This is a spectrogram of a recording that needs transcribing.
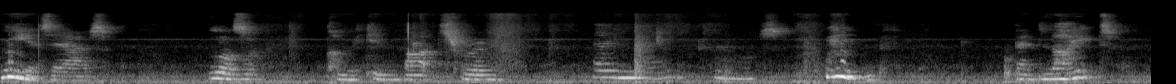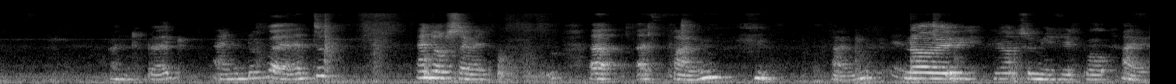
Mia's house. Lots of comic in Bart's room. And bed light And bed. and a bed and also a, a, a phone. phone. No, that's a music box. Oh.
